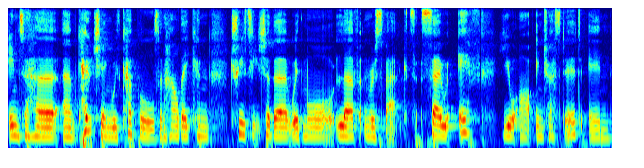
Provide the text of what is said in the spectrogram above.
into her um, coaching with couples and how they can treat each other with more love and respect. So if you are interested in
